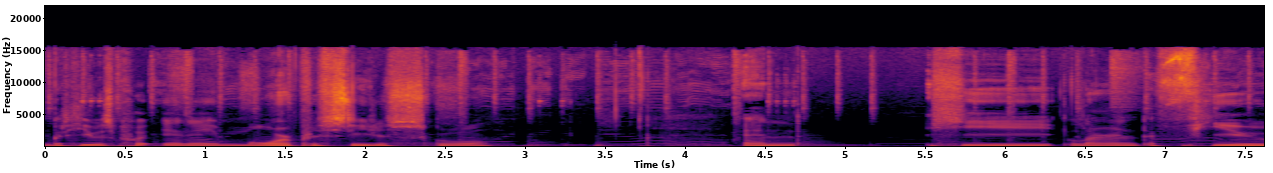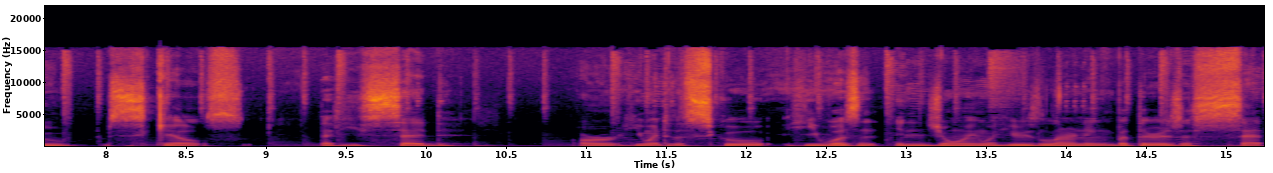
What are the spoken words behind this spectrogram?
but he was put in a more prestigious school. And he learned a few skills that he said or he went to the school he wasn't enjoying what he was learning but there is a set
